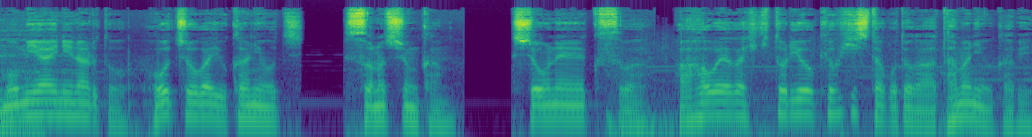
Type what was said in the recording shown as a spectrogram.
揉み合いになると包丁が床に落ち、その瞬間、少年 X は母親が引き取りを拒否したことが頭に浮かび、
